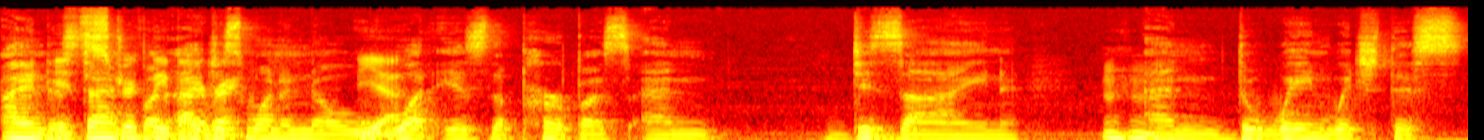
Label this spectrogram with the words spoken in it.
I understand, but I just rank. want to know Yeah. what is the purpose and design Mm-hmm. and the way in which this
